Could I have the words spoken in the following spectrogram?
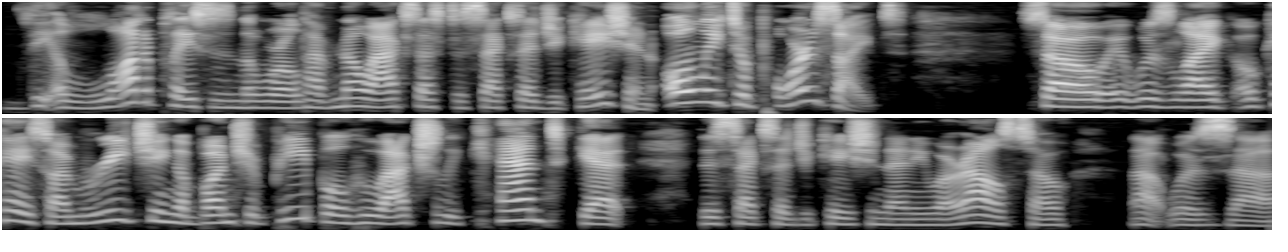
The a lot of places in the world have no access to sex education only to porn sites. So it was like okay so i'm reaching a bunch of people who actually can't get this sex education anywhere else. So that was uh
